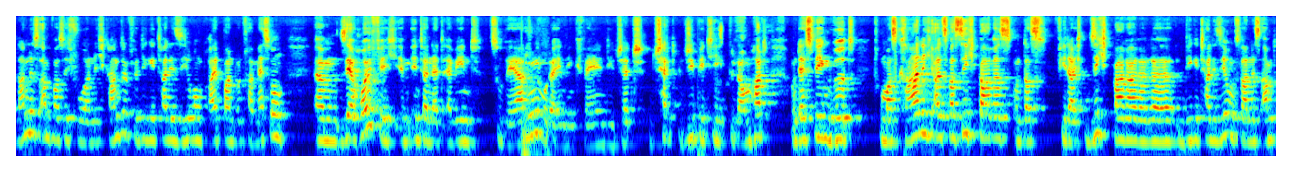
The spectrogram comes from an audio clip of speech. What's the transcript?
Landesamt, was ich vorher nicht kannte, für Digitalisierung, Breitband und Vermessung, ähm, sehr häufig im Internet erwähnt zu werden oder in den Quellen, die Chat-GPT genommen hat. Und deswegen wird Thomas Kranich als was Sichtbares und das vielleicht sichtbarere Digitalisierungslandesamt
